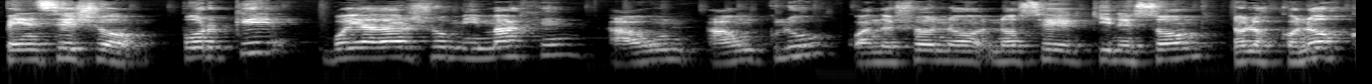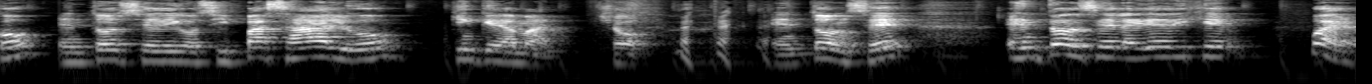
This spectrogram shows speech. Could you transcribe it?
pensé yo, ¿por qué voy a dar yo mi imagen a un, a un club cuando yo no, no sé quiénes son, no los conozco? Entonces digo, si pasa algo, ¿quién queda mal? Yo. Entonces, entonces la idea dije, bueno,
